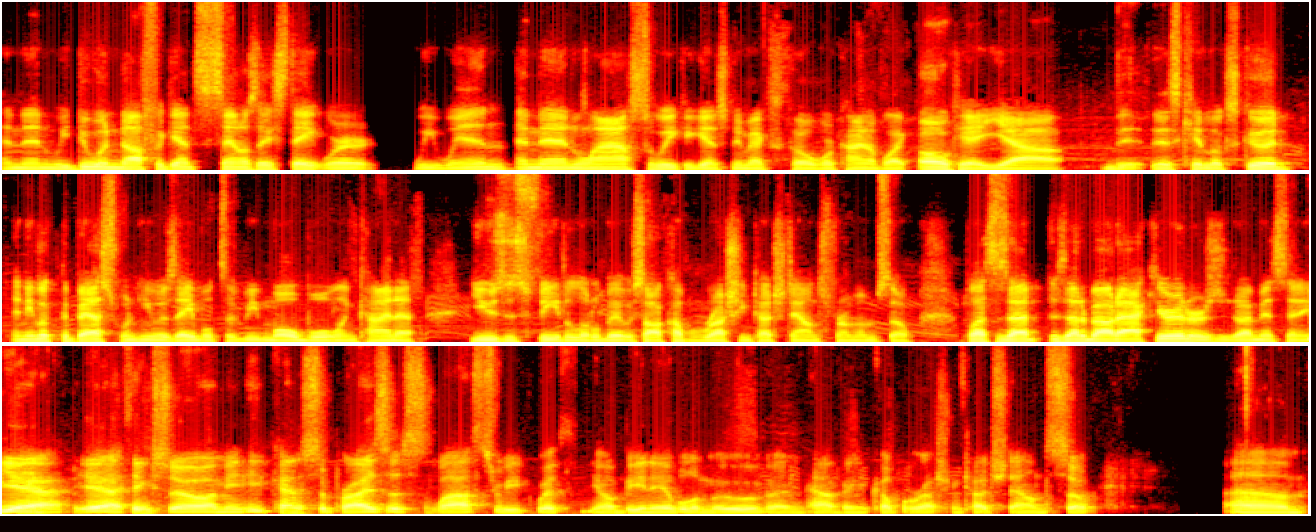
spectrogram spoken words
and then we do enough against San Jose State where we win. And then last week against New Mexico, we're kind of like, okay, yeah, th- this kid looks good. And he looked the best when he was able to be mobile and kind of use his feet a little bit. We saw a couple rushing touchdowns from him. So, plus, is that is that about accurate, or did I miss anything? Yeah, yeah, I think so. I mean, he kind of surprised us last week with you know being able to move and having a couple rushing touchdowns. So, um,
